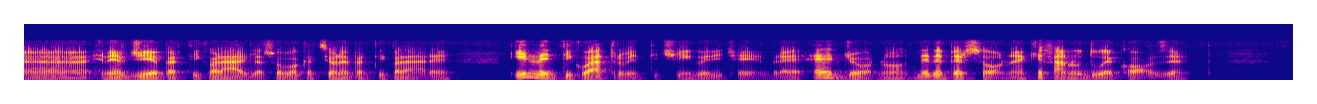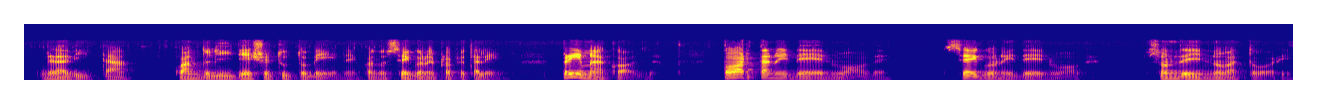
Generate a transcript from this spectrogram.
eh, energie particolari, la sua vocazione particolare, Il 24-25 dicembre è il giorno delle persone che fanno due cose nella vita, quando gli riesce tutto bene, quando seguono il proprio talento. Prima cosa, portano idee nuove, seguono idee nuove, sono degli innovatori.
